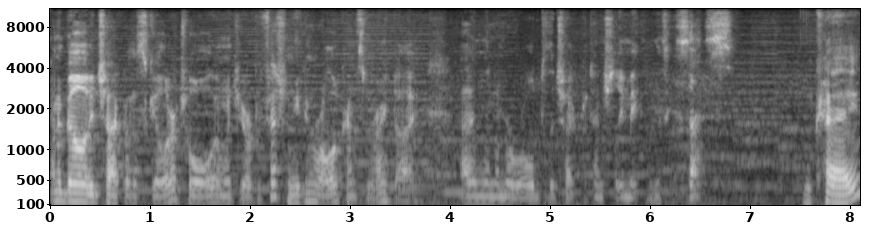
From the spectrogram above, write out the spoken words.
an ability check with a skill or tool in which you are proficient, you can roll a crimson right die, adding the number rolled to the check, potentially making a success. Okay.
